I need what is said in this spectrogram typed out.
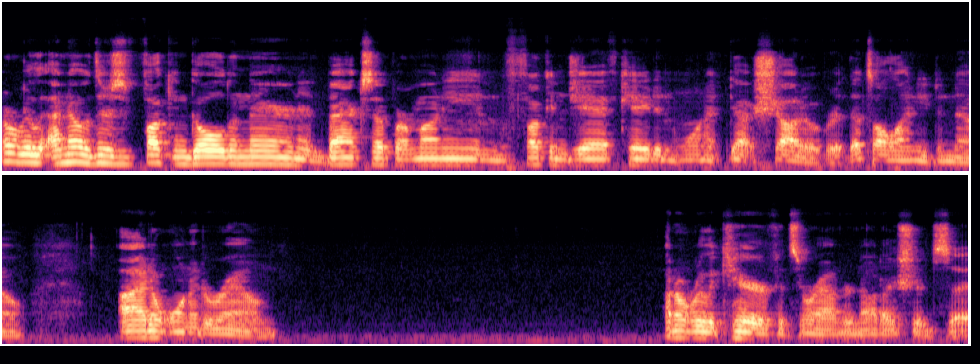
I don't really I know there's fucking gold in there and it backs up our money and fucking JFK didn't want it, got shot over it. That's all I need to know. I don't want it around. I don't really care if it's around or not, I should say.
